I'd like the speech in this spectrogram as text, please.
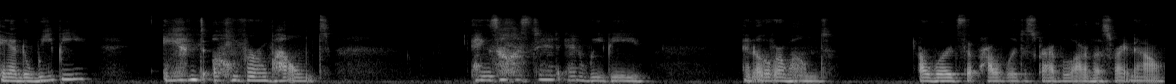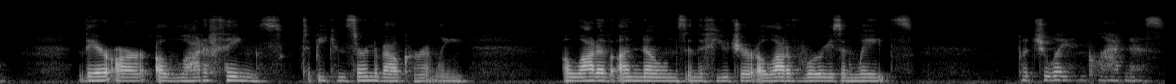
and weepy and overwhelmed. Exhausted and weepy and overwhelmed are words that probably describe a lot of us right now. There are a lot of things to be concerned about currently, a lot of unknowns in the future, a lot of worries and weights. But joy and gladness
